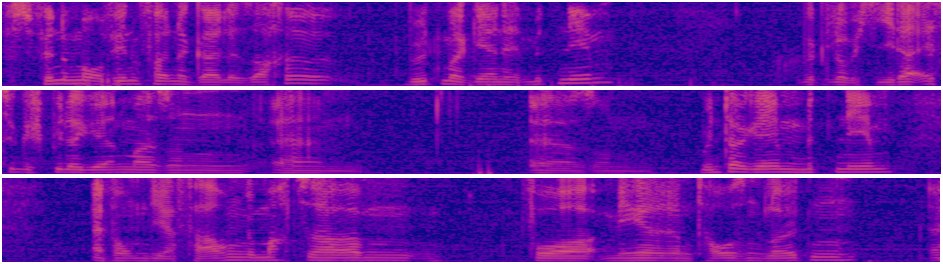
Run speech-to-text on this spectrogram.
das finde ich auf jeden Fall eine geile Sache. Würde man gerne mitnehmen. Würde, glaube ich, jeder Eishockeyspieler gerne mal so ein, ähm, äh, so ein Winter Game mitnehmen. Einfach um die Erfahrung gemacht zu haben, vor mehreren tausend Leuten äh,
